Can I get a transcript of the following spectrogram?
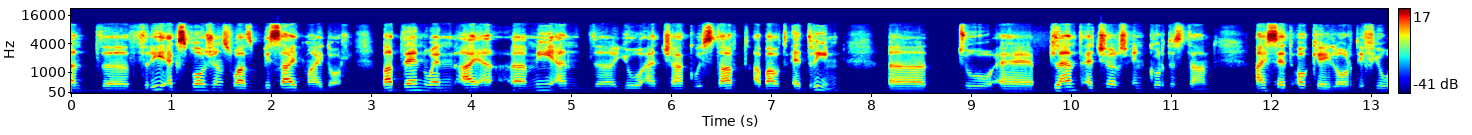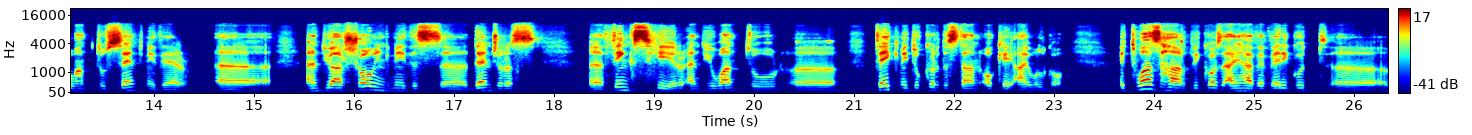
and three explosions was beside my door. But then when i me and you and chuck we start about a dream to uh, plant a church in Kurdistan, I said, okay, Lord, if you want to send me there uh, and you are showing me this uh, dangerous uh, things here and you want to uh, take me to Kurdistan, okay, I will go. It was hard because I have a very good uh,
